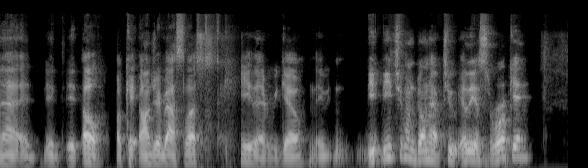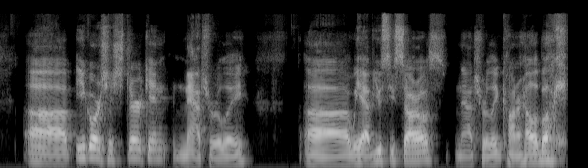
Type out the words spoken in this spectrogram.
uh, it, it, it, oh, okay. Andre Vasilevskiy. There we go. Each of them don't have two. Ilya Sorokin, uh, Igor Shesterkin, naturally. Uh, we have Juuse Saros, naturally. Connor Hellebuyck,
